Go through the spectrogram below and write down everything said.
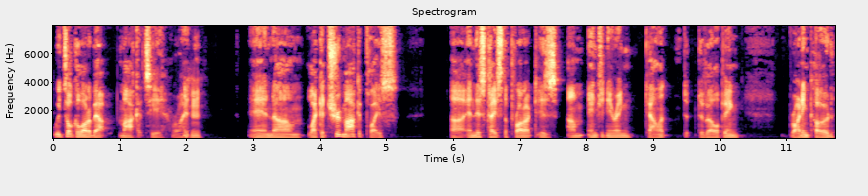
we talk a lot about markets here, right? Mhm. And um, like a true marketplace, uh, in this case, the product is um, engineering talent, d- developing, writing code.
